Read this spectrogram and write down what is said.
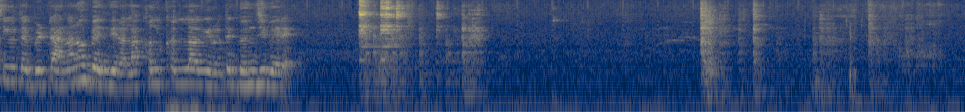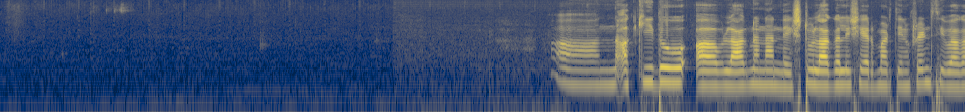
ಸಿಗುತ್ತೆ ಬಿಟ್ಟು ಅನ್ನನೂ ಬೆಂದಿರಲ್ಲ ಕಲ್ ಕಲ್ಲಾಗಿರುತ್ತೆ, ಗಂಜಿ ಬೇರೆ. ಅಕ್ಕಿದು ವ್ಲಾಗ್ನ ನಾನು ನೆಕ್ಸ್ಟ್ ವ್ಲಾಗಲ್ಲಿ ಶೇರ್ ಮಾಡ್ತೀನಿ ಫ್ರೆಂಡ್ಸ್ ಇವಾಗ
